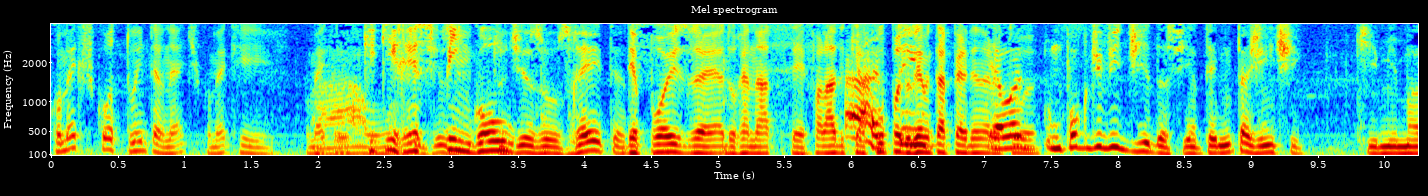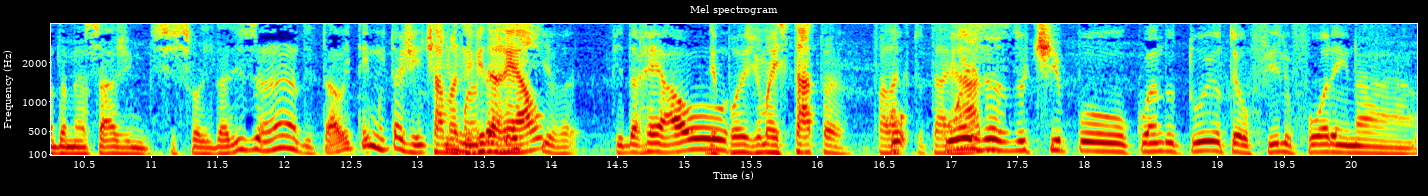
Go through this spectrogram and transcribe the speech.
Como é que ficou a tua internet? Como é que, como é que, Ah, o que, que tu diz- respingou tu diz os haters? depois é, do Renato ter falado que a Ah, culpa do tem- Grêmio está perdendo era Ela tua? é um pouco dividida, assim. Tem muita gente que me manda mensagem se solidarizando e tal, e tem muita gente Tá, que mas manda vida real? agressiva. Vida real. Depois de uma estátua falar co- que tu tá coisas errado. do tipo, quando tu e o teu filho forem na,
